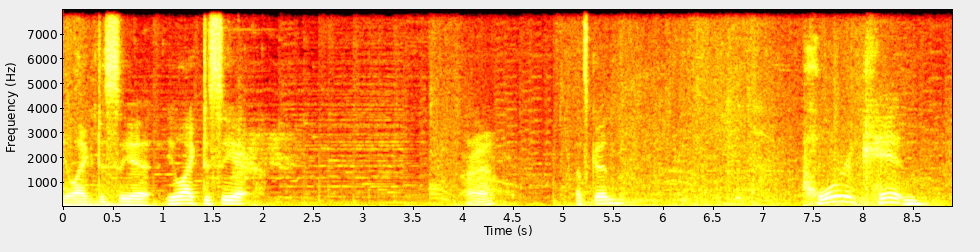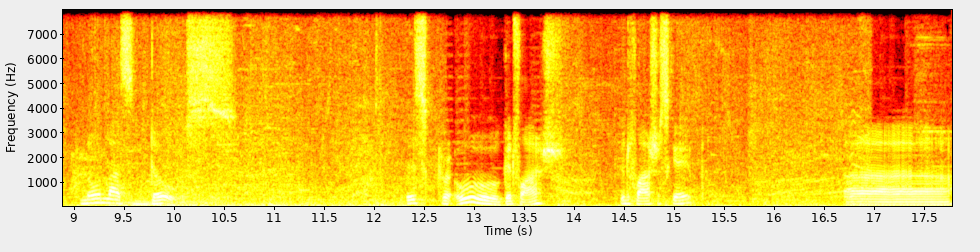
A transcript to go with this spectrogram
You like to see it. You like to see it. Alright. That's good. Por que no las dos? This ooh, good flash. Good flash escape. Uh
